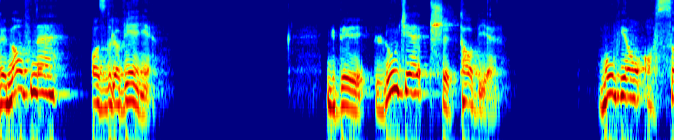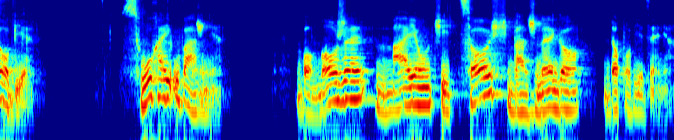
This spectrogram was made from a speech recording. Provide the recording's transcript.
Wymowne pozdrowienie. Gdy ludzie przy Tobie mówią o sobie, słuchaj uważnie, bo może mają Ci coś ważnego do powiedzenia.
